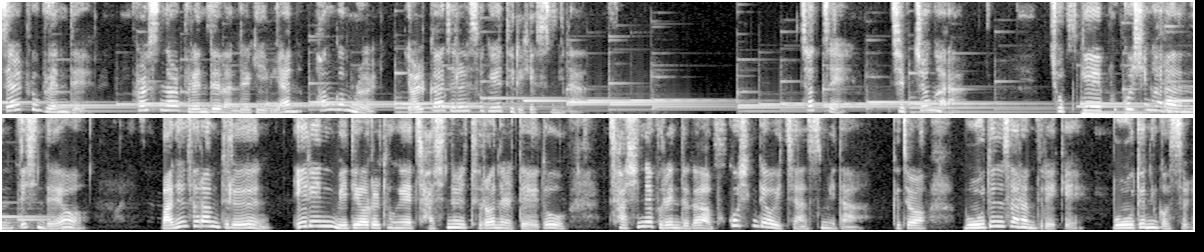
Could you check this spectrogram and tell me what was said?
셀프 브랜드, 퍼스널 브랜드 만들기 위한 황금룰 10가지를 소개해 드리겠습니다. 첫째, 집중하라. 좁게 포커싱 하라는 뜻인데요. 많은 사람들은 1인 미디어를 통해 자신을 드러낼 때에도 자신의 브랜드가 포커싱 되어 있지 않습니다. 그저 모든 사람들에게 모든 것을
